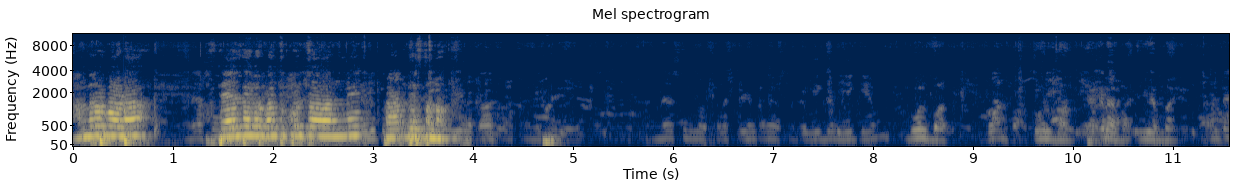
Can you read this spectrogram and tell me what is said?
అందరూ కూడా స్టేజ్ దగ్గర వచ్చి కూర్చోవాలని ప్రార్థిస్తున్నాం గోల్ బాల్ గోల్ బాల్ ఎక్కడ ఈ అబ్బాయి అంటే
